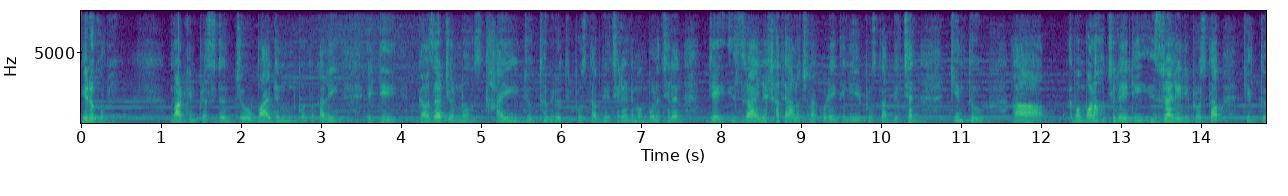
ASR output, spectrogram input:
এরকমই। মার্কিন প্রেসিডেন্ট জো বাইডেন গতকালই একটি গাজার জন্য স্থায়ী যুদ্ধবিরতির প্রস্তাব দিয়েছিলেন এবং বলেছিলেন যে ইসরায়েলের সাথে আলোচনা করেই তিনি এই প্রস্তাব দিচ্ছেন। কিন্তু এবং বলা হচ্ছিল এটি ইসরায়েলেরই প্রস্তাব, কিন্তু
